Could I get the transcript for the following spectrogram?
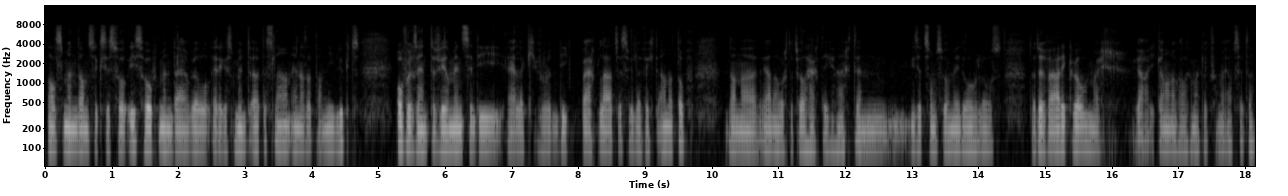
als men dan succesvol is, hoopt men daar wel ergens munt uit te slaan. En als dat dan niet lukt, of er zijn te veel mensen die eigenlijk voor die paar plaatsjes willen vechten aan de top, dan, uh, ja, dan wordt het wel hard tegen hard en is het soms wel meedogenloos. Dat ervaar ik wel, maar ja, ik kan er nogal gemakkelijk van mij afzetten.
